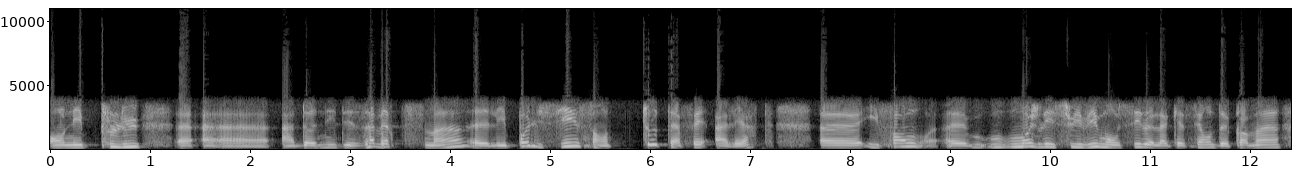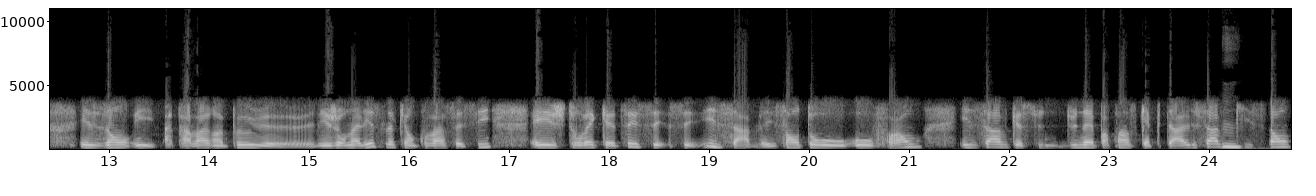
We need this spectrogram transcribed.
On n'est plus euh, à, à, donner des avertissements. Les policiers sont tout à fait alertes. Euh, ils font, euh, moi je l'ai suivi moi aussi là, la question de comment ils ont, et à travers un peu euh, les journalistes là, qui ont couvert ceci, et je trouvais que tu sais, c'est, ils savent, là, ils sont au, au, front, ils savent que c'est d'une importance capitale, ils savent Mm. qu'ils sont,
